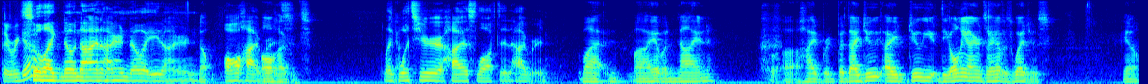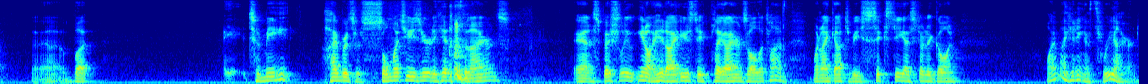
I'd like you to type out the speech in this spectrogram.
There we go. So like no nine iron, no eight iron. No. All hybrids. All hybrids. Like what's your highest lofted hybrid? My, I have a nine uh, hybrid, but I do I do the only irons I have is wedges, you know. Uh, but to me, hybrids are so much easier to hit than irons, and especially you know I hit I used to play irons all the time. When I got to be sixty, I started going, why am I hitting a three iron?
